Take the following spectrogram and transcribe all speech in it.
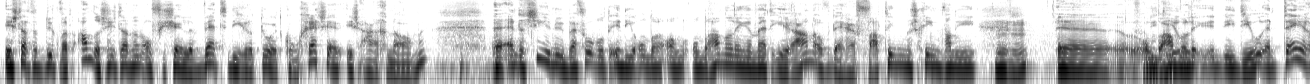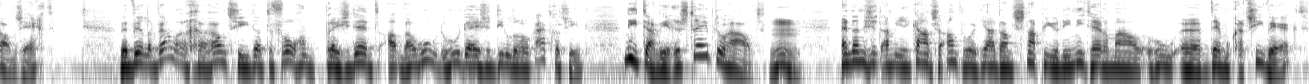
is dat het natuurlijk wat anders is dan een officiële wet die door het congres is aangenomen. Uh, en dat zie je nu bijvoorbeeld in die onder, onderhandelingen met Iran over de hervatting misschien van die, mm uh, onderhandelingen, die deal. En Teheran zegt. We willen wel een garantie dat de volgende president, hoe, hoe deze deal er ook uit gaat zien, niet daar weer een streep door haalt. Hmm. En dan is het Amerikaanse antwoord: ja, dan snappen jullie niet helemaal hoe uh, democratie werkt.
